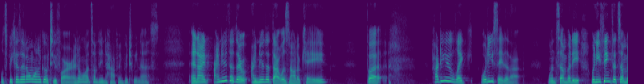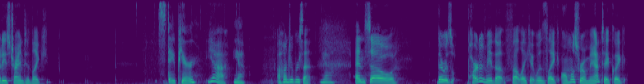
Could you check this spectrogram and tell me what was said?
"Well, it's because I don't want to go too far. I don't want something to happen between us." And I I knew that there I knew that that was not okay. But how do you like what do you say to that? When somebody when you think that somebody's trying to like stay pure. Yeah. Yeah. A hundred percent. Yeah. And so there was part of me that felt like it was like almost romantic. Like,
